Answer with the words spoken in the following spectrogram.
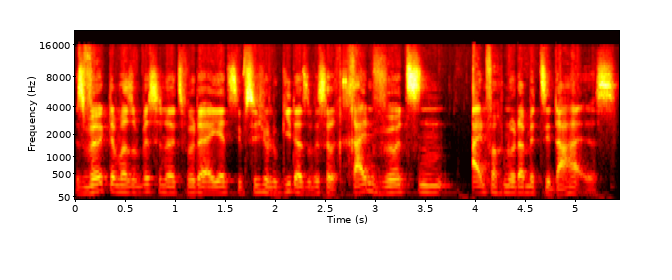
Es wirkt immer so ein bisschen, als würde er jetzt die Psychologie da so ein bisschen reinwürzen, einfach nur damit sie da ist.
